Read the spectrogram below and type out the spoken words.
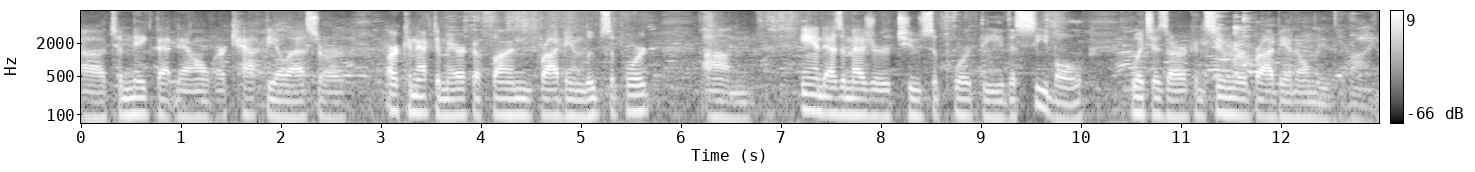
uh, to make that now our CAF BLS or our Connect America Fund broadband loop support, um, and as a measure to support the the CBOL, which is our consumer broadband only line.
